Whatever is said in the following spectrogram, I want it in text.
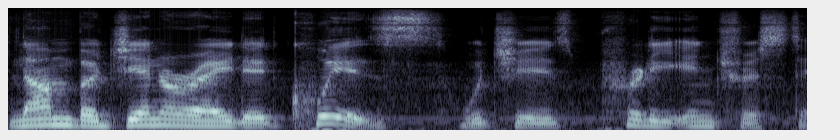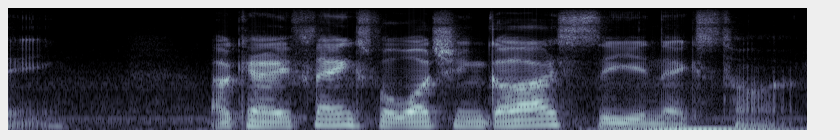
number generated quiz, which is pretty interesting. Okay, thanks for watching guys. See you next time.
